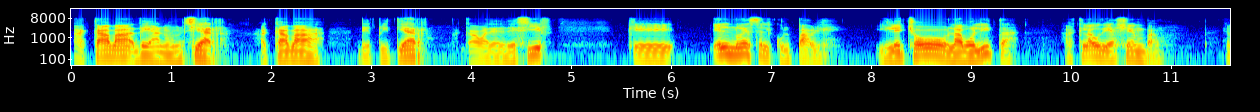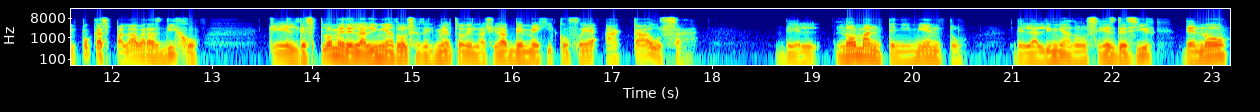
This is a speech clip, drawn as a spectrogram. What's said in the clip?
acaba de anunciar, acaba de tuitear, acaba de decir que él no es el culpable y le echó la bolita a Claudia Sheinbaum en pocas palabras dijo que el desplome de la línea 12 del metro de la Ciudad de México fue a causa del no mantenimiento de la línea 12, es decir, de no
